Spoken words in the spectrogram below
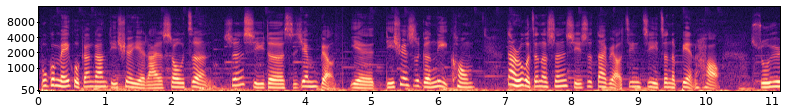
不过美股刚刚的确也来了修正，升息的时间表也的确是个利空。但如果真的升息，是代表经济真的变好。属于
